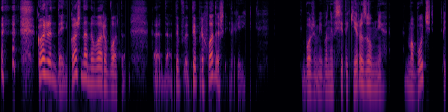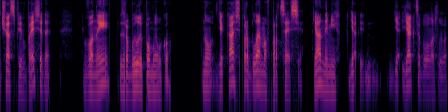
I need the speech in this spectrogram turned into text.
кожен день, кожна нова робота. Е, да, Ти ти приходиш і такий. Боже мій, вони всі такі розумні. Мабуть, під час співбесіди вони зробили помилку ну, якась проблема в процесі. Я не міг. Я, я, Як це було важливо?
